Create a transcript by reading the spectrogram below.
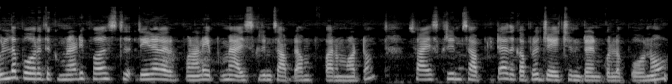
உள்ளே போகிறதுக்கு முன்னாடி ஃபர்ஸ்ட் ஸ்ரீநகருக்கு போனாலும் எப்பவுமே ஐஸ்கிரீம் சாப்பிடாம வர மாட்டோம். ஸோ ஐஸ்கிரீம் சாப்பிட்டுட்டு அதுக்கப்புறம் ஜெயச்சந்திரனுக்குள்ளே போனோம்.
